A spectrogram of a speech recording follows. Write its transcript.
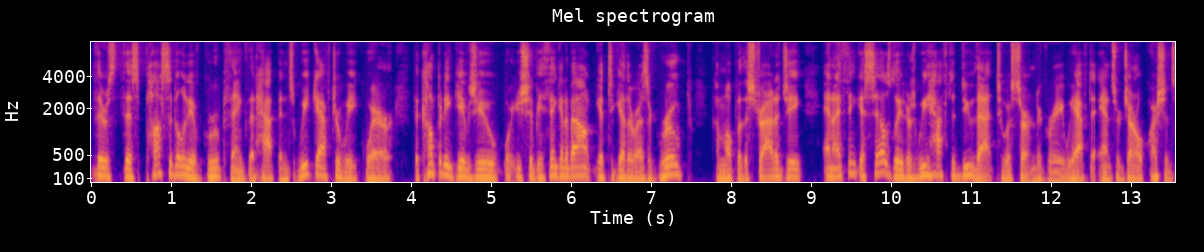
there's this possibility of groupthink that happens week after week where the company gives you what you should be thinking about, get together as a group, come up with a strategy. And I think as sales leaders, we have to do that to a certain degree. We have to answer general questions,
